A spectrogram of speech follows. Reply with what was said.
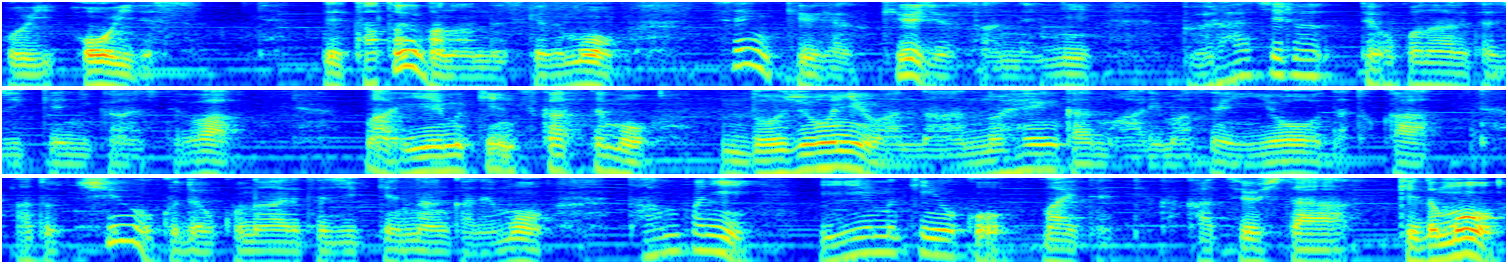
多い多いです。で例えばなんですけども1993年にブラジルで行われた実験に関しては、まあ、EM 菌使っても土壌には何の変化もありませんよだとかあと中国で行われた実験なんかでも田んぼに EM 菌をこう撒いてっていうか活用したけども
